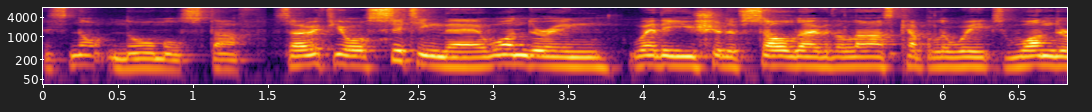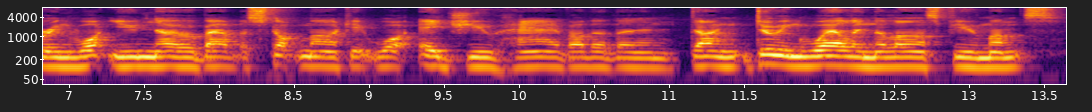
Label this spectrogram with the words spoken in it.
It's not normal stuff. So, if you're sitting there wondering whether you should have sold over the last couple of weeks, wondering what you know about the stock market, what edge you have other than doing well in the last few months,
